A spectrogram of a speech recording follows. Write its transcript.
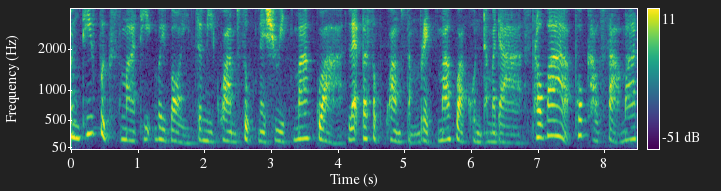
คนที่ฝึกสมาธิบ่อยๆ จะมีความสุขในชีวิตมากกว่า และประสบความสำเร็จมากกว่าคนธรรมดา เพราะว่าพวกเขาสามารถ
